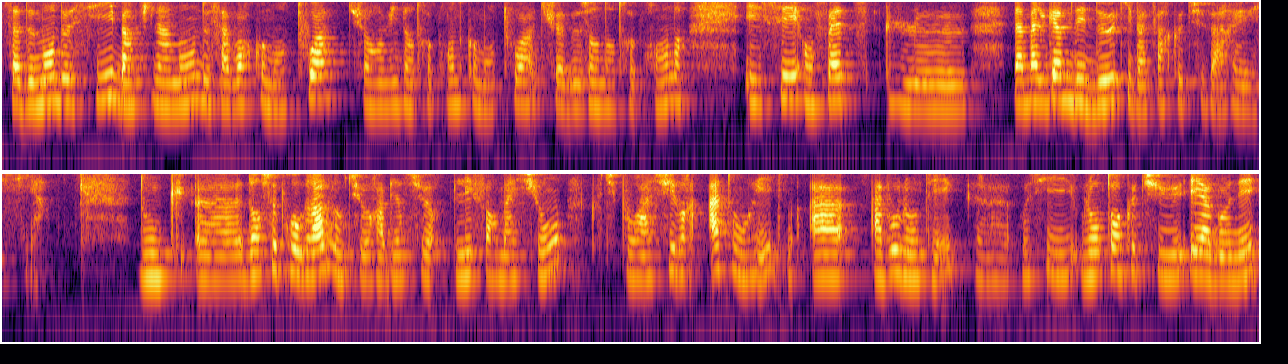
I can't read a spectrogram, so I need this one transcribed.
ça demande aussi ben, finalement de savoir comment toi tu as envie d'entreprendre, comment toi tu as besoin d'entreprendre. Et c'est en fait l'amalgame des deux qui va faire que tu vas réussir. Donc euh, dans ce programme, tu auras bien sûr les formations que tu pourras suivre à ton rythme, à, volonté, euh, aussi longtemps que tu es abonné.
